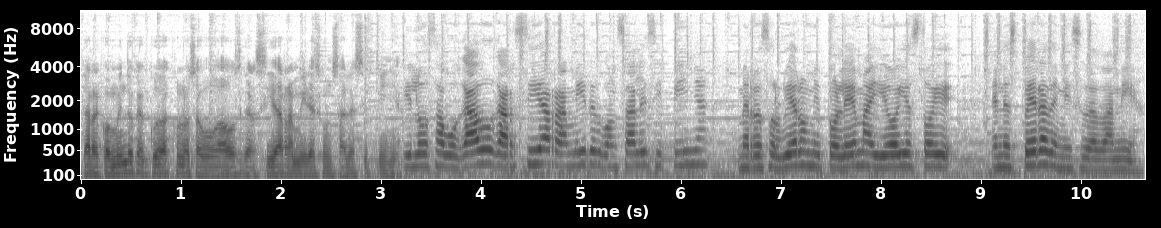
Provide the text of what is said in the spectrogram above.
te recomiendo que acudas con los abogados García Ramírez González y Piña. Y los abogados García Ramírez González y Piña me resolvieron mi problema y hoy estoy en espera de mi ciudadanía.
